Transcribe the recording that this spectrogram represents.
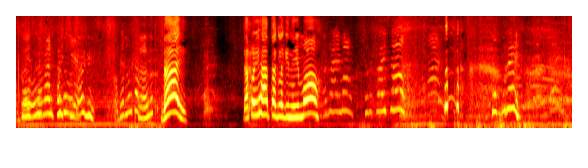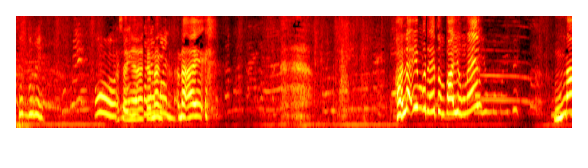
Guys naman. Friendship. O, dalang ka. Day! Dako ihatag lagi nimo. Aray mong. Surprise oh. Sobre. Sobre. Oh, Asa nga pa ka nang naman. na ay Hala imo da itong payong mel. Yung mama ibe. Na,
